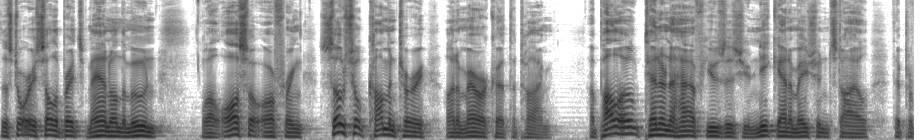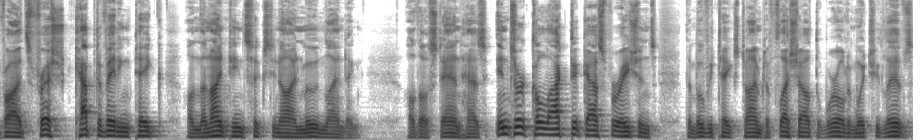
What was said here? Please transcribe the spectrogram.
The story celebrates man on the moon while also offering social commentary on America at the time. Apollo 10 and a half uses unique animation style that provides fresh, captivating take on the 1969 moon landing. Although Stan has intergalactic aspirations, the movie takes time to flesh out the world in which he lives,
